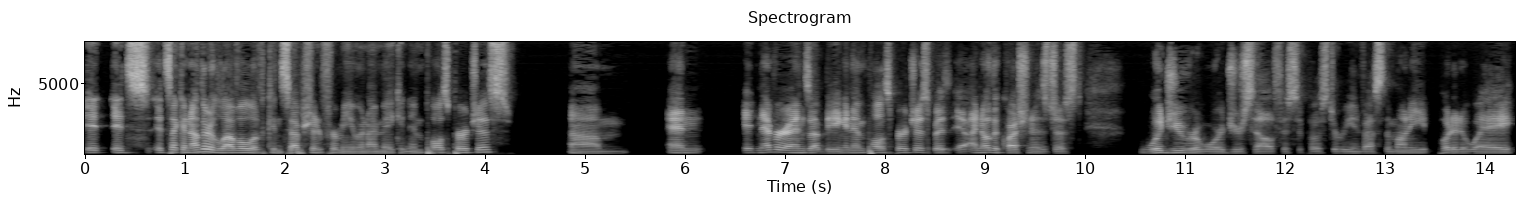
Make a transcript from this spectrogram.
it it's it's like another level of conception for me when I make an impulse purchase. Um, and it never ends up being an impulse purchase but i know the question is just would you reward yourself as opposed to reinvest the money put it away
